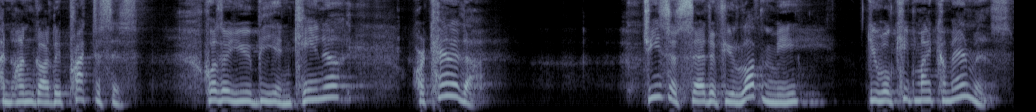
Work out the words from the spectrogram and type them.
and ungodly practices, whether you be in Canaan or Canada. Jesus said, If you love me, you will keep my commandments.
